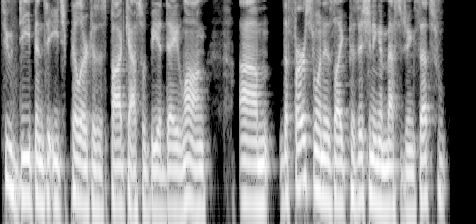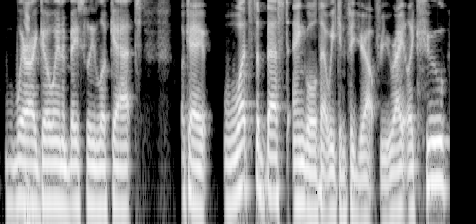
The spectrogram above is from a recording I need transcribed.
too deep into each pillar, because this podcast would be a day long. Um, the first one is like positioning and messaging. So that's where Yeah. I go in and basically look at, okay, what's the best angle that we can figure out for you, right? Like who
